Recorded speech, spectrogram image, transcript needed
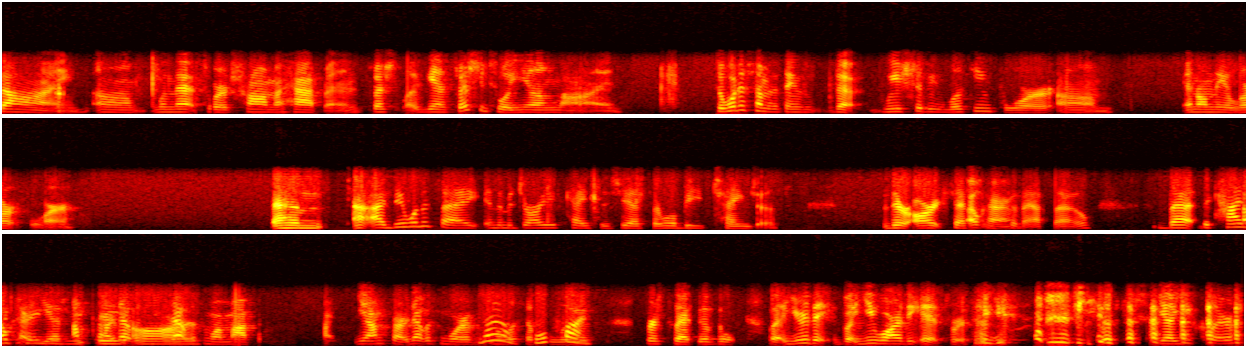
sign um, when that sort of trauma happens, especially again, especially to a young mind. So, what are some of the things that we should be looking for um, and on the alert for? Um, I, I do want to say, in the majority of cases, yes, there will be changes. There are exceptions okay. to that, though. But the kind okay, of changes yes, I'm sorry, that was, are that was more my yeah, I'm sorry, that was more of no, Melissa that's fine. perspective, but but you're the but you are the expert, so you, you yeah you clarify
